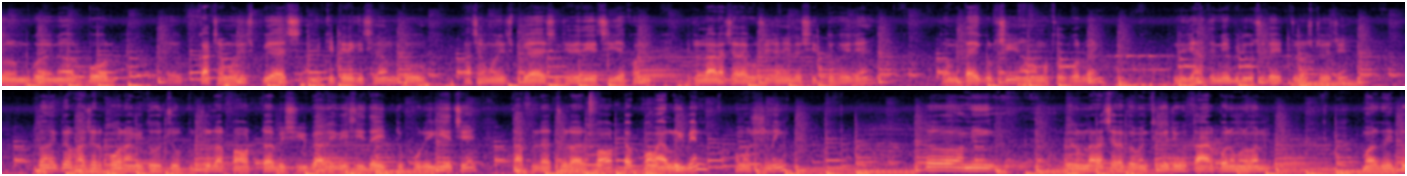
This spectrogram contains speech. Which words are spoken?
গরম করে নেওয়ার পর কাঁচামরিচ, পেঁয়াজ আমি কেটে রেখেছিলাম, তো কাঁচামরিচ, পেঁয়াজ ঢেলে দিয়েছি। এখন একটু লাড়াচাড়া করছি, জানি এটা সিদ্ধ হয়ে যায়। তো আমি তাই করছি, আমার মতো করবেন। নিজে হাতে নিয়ে বিক্রি করছি, তাই একটু নষ্ট হয়েছে। তো অনেকটা ভাজার পর আমি তো চোখ চুলার পাওয়ারটা বেশি বাড়িয়ে দিয়েছি তাই একটু পড়ে গিয়েছে। তা আপনারা চুলার পাওয়ারটা কমায় লইবেন, সমস্যা নেই। তো আমি এরকম লাড়াচাড়া করবেন, ঠিক আছে। তারপরে মনে করেন মনে একটু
